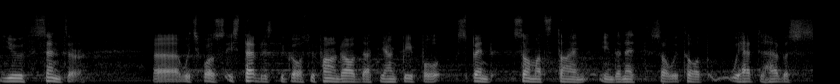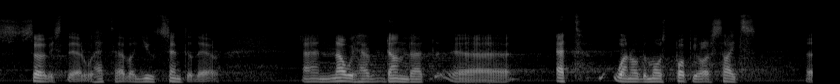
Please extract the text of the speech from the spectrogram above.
youth center, uh, which was established because we found out that young people spend so much time in the net, so we thought we had to have a service there, we had to have a youth center there And now we have done that uh, at one of the most popular sites uh,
